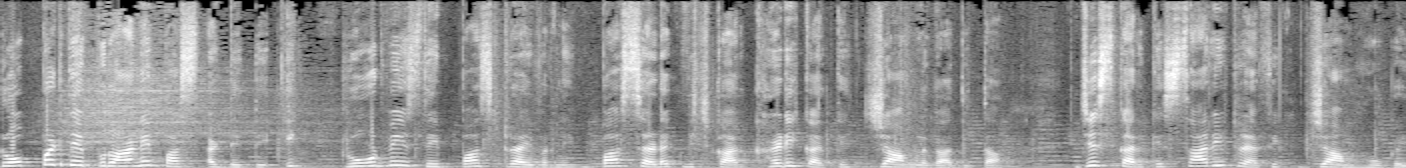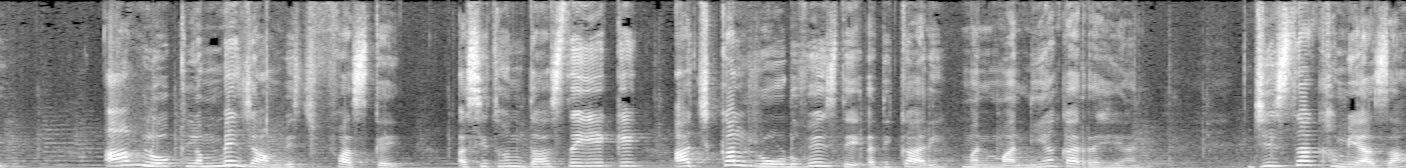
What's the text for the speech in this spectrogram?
ਰੋਪੜ ਦੇ ਪੁਰਾਣੇ ਬੱਸ ਅੱਡੇ ਤੇ ਇੱਕ ਰੋਡਵੇਜ਼ ਦੇ ਬੱਸ ਡਰਾਈਵਰ ਨੇ ਬੱਸ ਸੜਕ ਵਿਚਕਾਰ ਖੜੀ ਕਰਕੇ ਜਾਮ ਲਗਾ ਦਿੱਤਾ, ਜਿਸ ਕਰਕੇ ਸਾਰੀ ਟ੍ਰੈਫਿਕ ਜਾਮ ਹੋ ਗਈ। ਆਮ ਲੋਕ ਲੰਮੇ ਜਾਮ ਵਿੱਚ ਫਸ ਗਏ। ਅਸੀਂ ਤੁਹਾਨੂੰ ਦੱਸ ਦਈਏ ਕਿ ਅੱਜ ਕੱਲ ਰੋਡਵੇਜ਼ ਦੇ ਅਧਿਕਾਰੀ ਮਨਮਾਨੀਆਂ ਕਰ ਰਹੇ ਹਨ, ਜਿਸ ਦਾ ਖਮਿਆਜ਼ਾ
